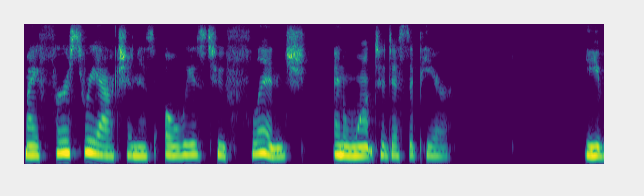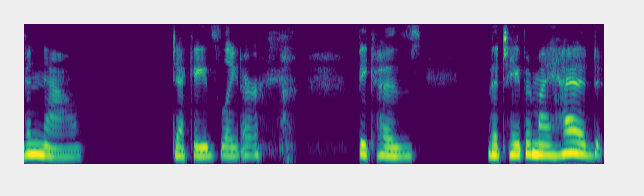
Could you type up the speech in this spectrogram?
My first reaction is always to flinch and want to disappear. Even now, decades later, because the tape in my head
